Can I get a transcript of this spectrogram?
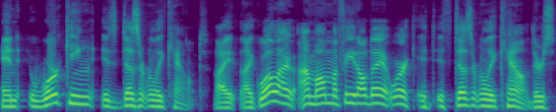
And working is doesn't really count. Right? Like, well, I, am on my feet all day at work. It, it doesn't really count. There's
